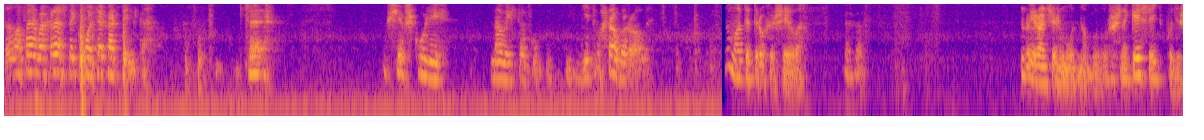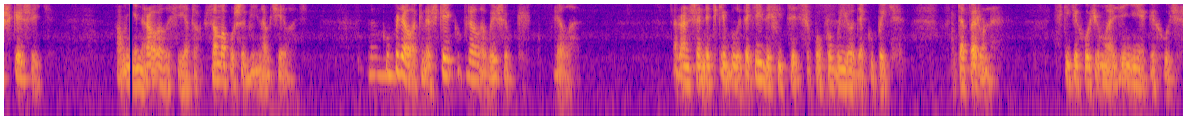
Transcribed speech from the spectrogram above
Сама перша хрестикова ця картинка. Це ще в школі на виставку дітвора брали. Ну, мати трохи шила. Ну і раніше ж модно було. Рушники шить, подушки шить. А мені нравилось, я так сама по собі навчилась. Купляла книжки, купляла вишивки, купляла. Раніше нитки були такий дефіцит, що попробуй його де купити. Тепер он скільки хочеш в магазині, яких хочеш.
